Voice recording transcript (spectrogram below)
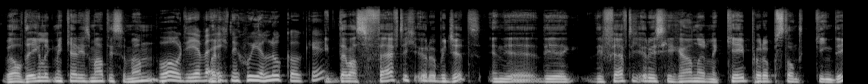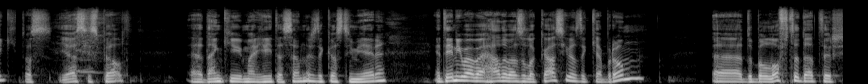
Wel degelijk een charismatische man. wow, die hebben echt een goede look ook. Hè? Dat was 50 euro budget. En die, die, die 50 euro is gegaan naar een cape waarop stond King Dick. Het was juist gespeld. Eh, dank u, Margarita Sanders, de costumière. Het enige wat wij hadden was de locatie, was de Cabron. Eh, de belofte dat er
